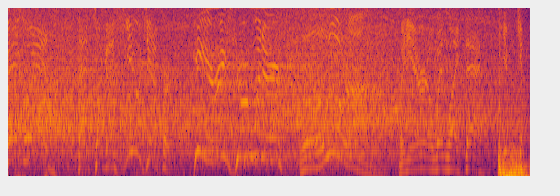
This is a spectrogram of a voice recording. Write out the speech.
big win. That took a huge effort. Here is like that, you've got...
